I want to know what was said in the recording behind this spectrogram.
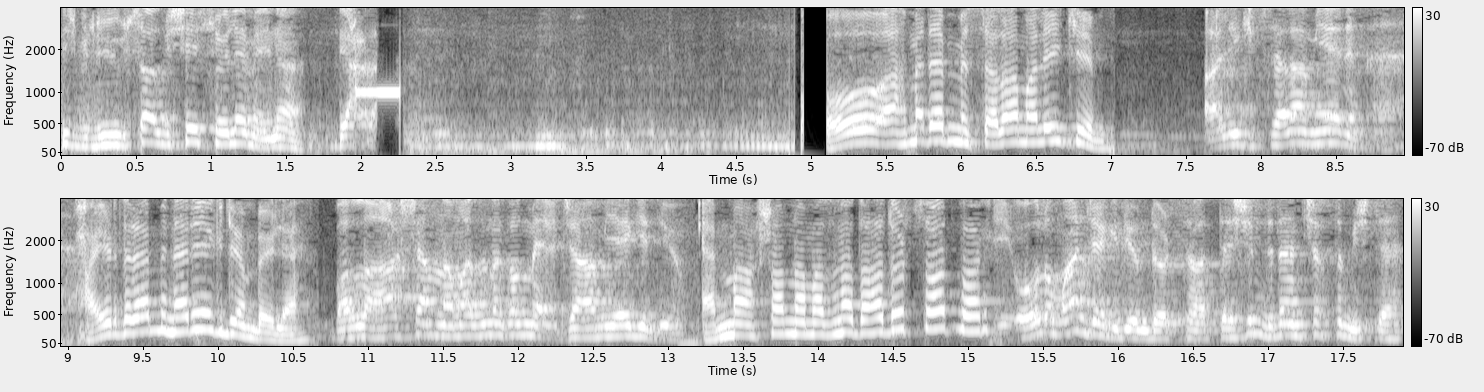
Hiçbir duygusal bir şey söylemeyin ha. Ya Oo Ahmet emmi selam aleyküm. Aleykümselam yeğenim. Hayırdır emmi nereye gidiyorsun böyle? Vallahi akşam namazını kılmaya camiye gidiyorum. Emmi akşam namazına daha 4 saat var. E, oğlum anca gidiyorum 4 saatte. Şimdiden çıktım işte.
